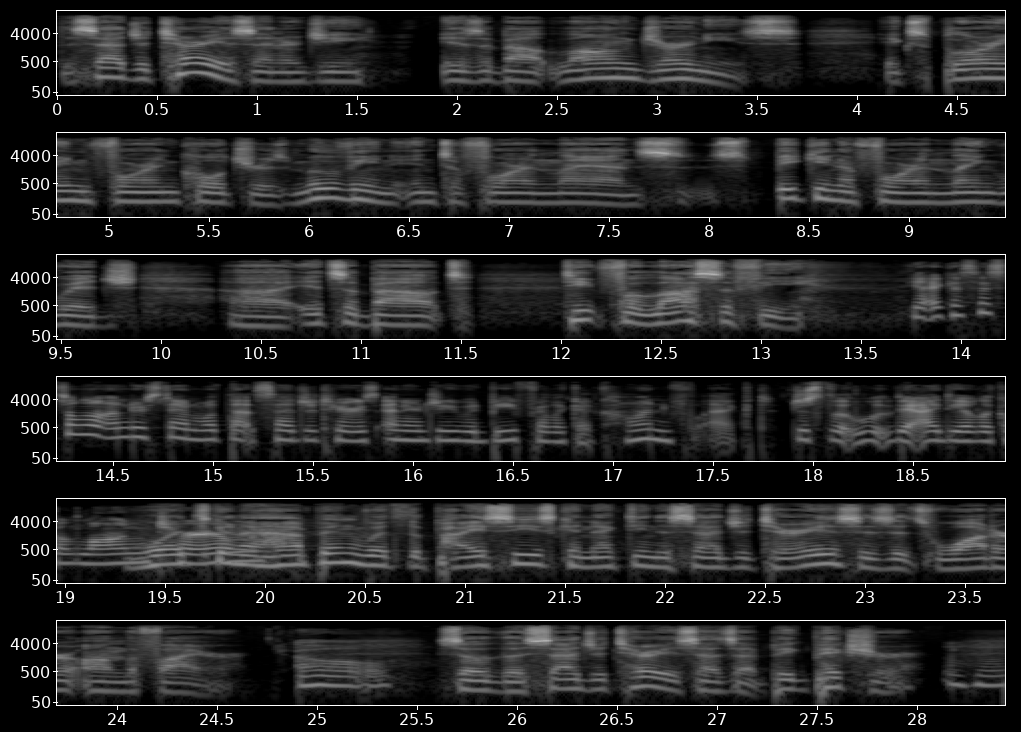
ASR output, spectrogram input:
The Sagittarius energy is about long journeys, exploring foreign cultures, moving into foreign lands, speaking a foreign language. Uh, it's about deep philosophy. Yeah, I guess I still don't understand what that Sagittarius energy would be for like a conflict. Just the the idea of like a long term. What's going to happen with the Pisces connecting to Sagittarius is it's water on the fire. Oh. So the Sagittarius has that big picture, hmm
